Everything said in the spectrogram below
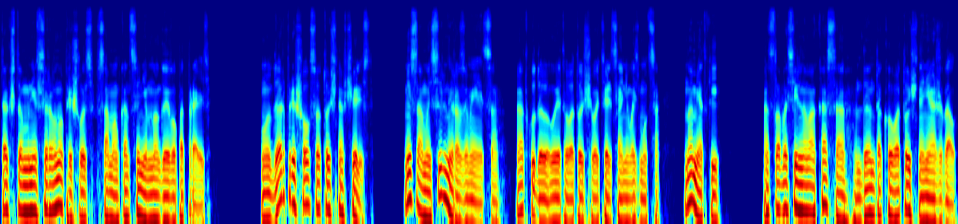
так что мне все равно пришлось в самом конце немного его подправить. Удар пришелся точно в челюсть. Не самый сильный, разумеется, откуда у этого тощего тельца они возьмутся, но меткий. От слабосильного касса Дэн такого точно не ожидал,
